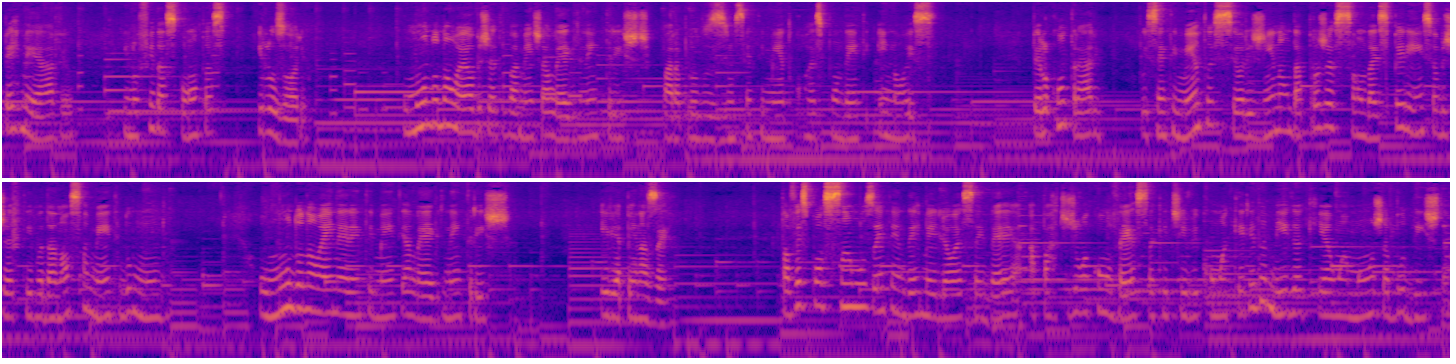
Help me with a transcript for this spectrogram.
permeável e, no fim das contas, ilusório. O mundo não é objetivamente alegre nem triste para produzir um sentimento correspondente em nós. Pelo contrário, os sentimentos se originam da projeção da experiência objetiva da nossa mente do mundo. O mundo não é inerentemente alegre nem triste. Ele apenas é. Talvez possamos entender melhor essa ideia a partir de uma conversa que tive com uma querida amiga que é uma monja budista,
